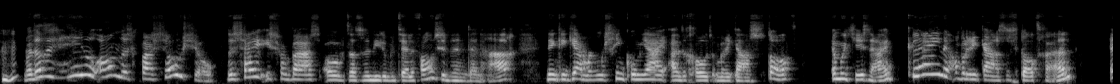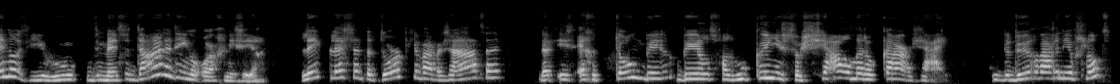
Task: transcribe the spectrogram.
Mhm. Maar dat is heel anders qua social. Dus zij is verbaasd over dat we niet op een telefoon zitten in Den Haag. Dan denk ik, ja, maar misschien kom jij uit een grote Amerikaanse stad. En moet je eens naar een kleine Amerikaanse stad gaan. En dan zie je hoe de mensen daar de dingen organiseren. Lake Placid, dat dorpje waar we zaten, dat is echt het toonbeeld van hoe kun je sociaal met elkaar zijn. De deuren waren niet op slot.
